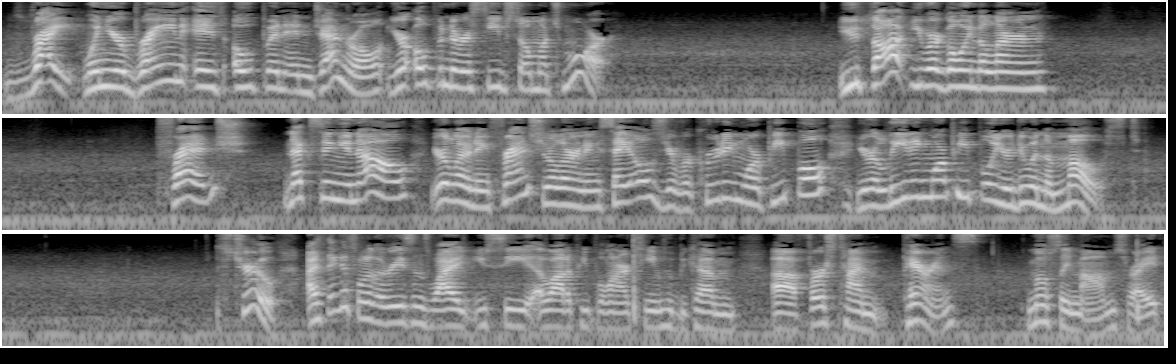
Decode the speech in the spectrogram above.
Right. When your brain is open in general, you're open to receive so much more. You thought you were going to learn French. Next thing you know, you're learning French, you're learning sales, you're recruiting more people, you're leading more people, you're doing the most. It's true. I think it's one of the reasons why you see a lot of people on our team who become uh, first time parents, mostly moms, right?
